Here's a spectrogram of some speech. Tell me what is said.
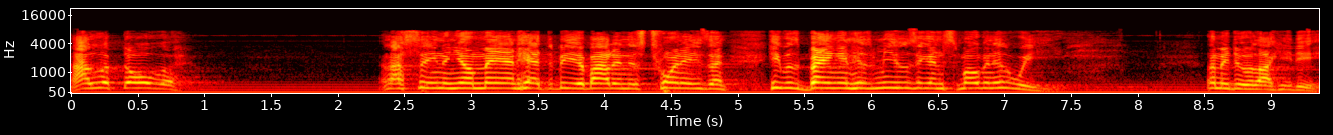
I looked over and I seen a young man had to be about in his 20s and he was banging his music and smoking his weed. Let me do it like he did.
